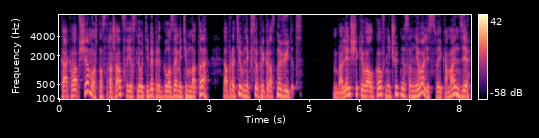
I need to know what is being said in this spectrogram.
Как вообще можно сражаться, если у тебя перед глазами темнота, а противник всё прекрасно видит? Болельщики Волков ничуть не сомневались в своей команде.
